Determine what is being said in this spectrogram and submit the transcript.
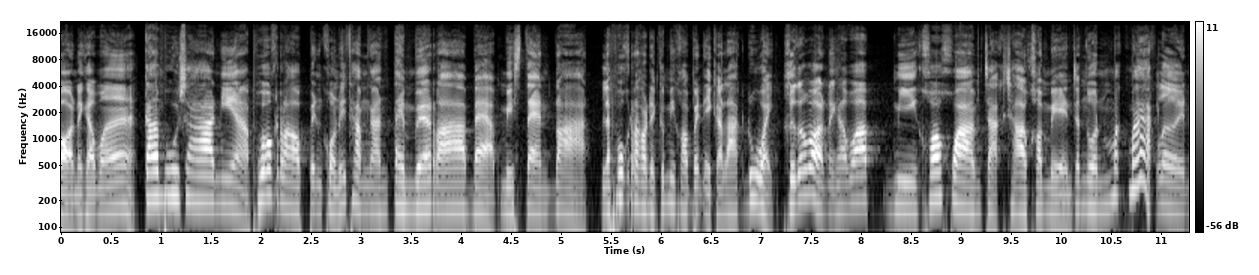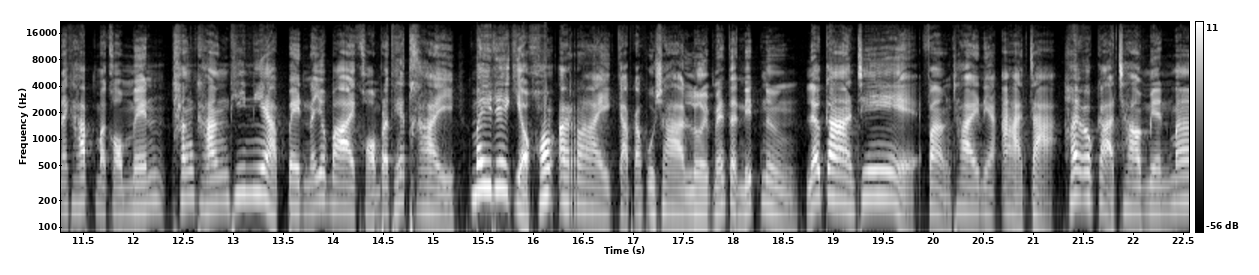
บอกนะครับว่ากัมพูชาเนี่ยพวกเราเป็นคนที่ทำงานเต็มเวลาแบบมีสแตนดาร์ดและพวกเราเนี่ยก็มีความเป็นเอกลักษณ์ด้วย คือต้องบอกนะครับว่ามีข้อความจากชาวคอมเขมรจำนวนมาก ๆเลยนะครับมาคอมเมนต์ทั้งๆที่เนี่ยเป็นนโยบายของประเทศไทย ไม่ได้เกี่ยวข้องอะไรกับกัมพูชาเลยแม้แต่นิดหนึ่งแล้วการที่ฝั่งไทยเนี่ยอาจจะให้โอกาสชาวเมียนมา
